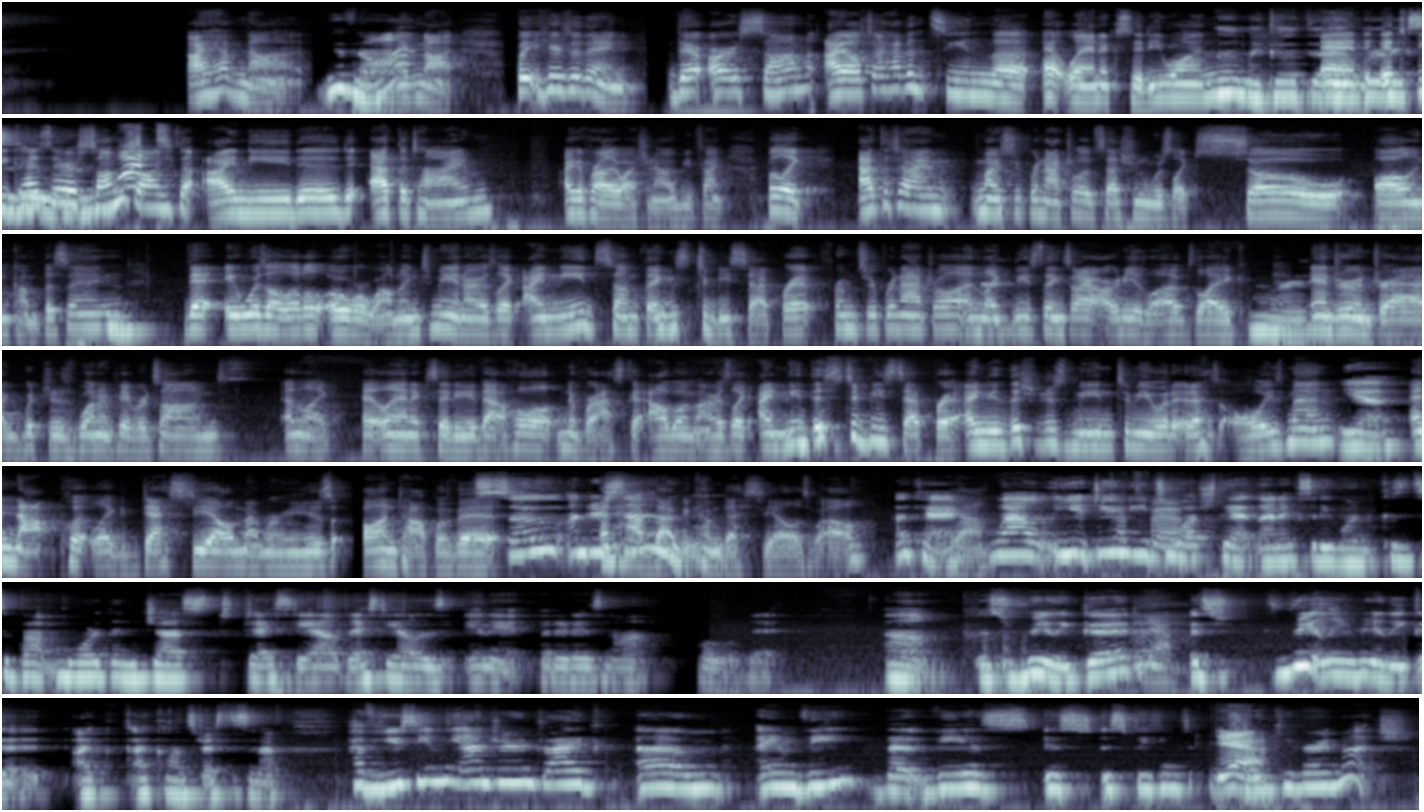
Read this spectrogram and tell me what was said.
I have not. You have not. I have not. But here's the thing: there are some. I also haven't seen the Atlantic City one. Oh my god! And Atlantic it's City because there are some What? songs that I needed at the time. I could probably watch it now; it'd be fine. But like at the time, my supernatural obsession was like so all encompassing Mm. that it was a little overwhelming to me. And I was like, I need some things to be separate from supernatural, and like these things I already loved, like Alright. Andrew in Drag, which is one of my favorite songs. And like Atlantic City, that whole Nebraska album, I was like, I need this to be separate. I need this to just mean to me what it has always meant Yeah. and not put like Destiel memories on top of it So and have that become Destiel as well. Okay. Yeah. Well, you do That's need fair. to watch the Atlantic City one because it's about more than just JSDL. JSDL is in it, but it is not all of it. Um, it's really good. Yeah. It's really, really good. I, I can't stress this enough. Have you seen the Andrew in Drag um, AMV that V is, is is speaking to? Yeah. Thank you very much.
